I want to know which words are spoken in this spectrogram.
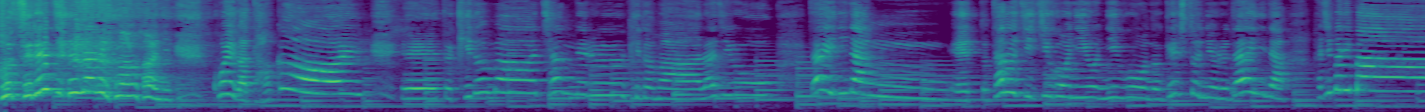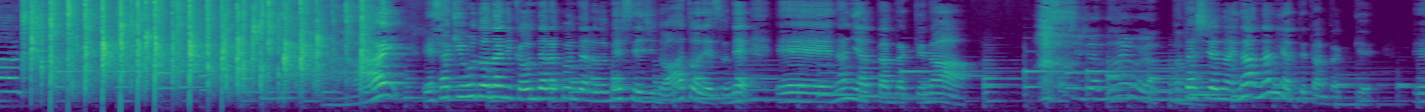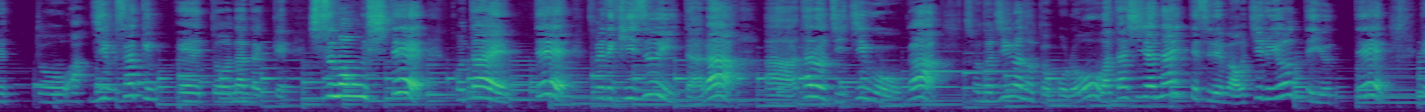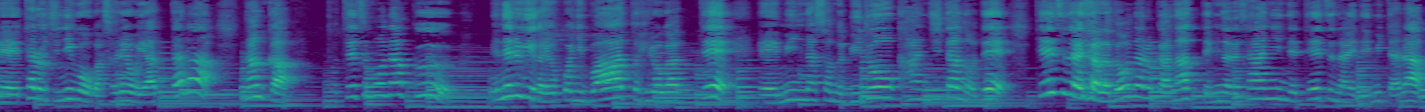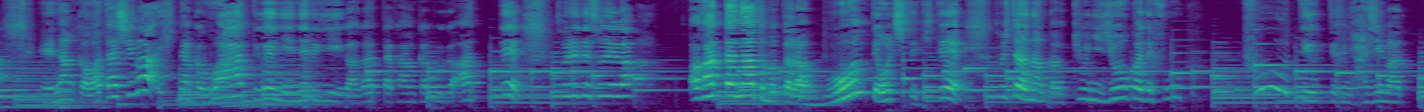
そうつれつれなるままに。声が高い。えっ、ー、と木戸間チャンネル木戸間ラジオ。第2弾。えっ、ー、と田口1号 2, 2号のゲストによる第2弾。始まります。はい。え先ほど何かうんだらくんだらのメッセージの後ですね、えー、何やったんだっけな。私じゃないをやった私じゃない。な何やってたんだっけ？えっと、あ、じさっき、えっと、なんだっけ、質問して答えて、それで気づいたら、あタロチ1号が、その自我のところを私じゃないってすれば落ちるよって言って、えー、タロチ2号がそれをやったら、なんか、とてつもなく、エネルギーが横にバーッと広がって、えー、みんなその微動を感じたので、手伝いたらどうなるかなってみんなで3人で手繋いでみたら、えー、なんか私は、なんかわーって上にエネルギーが上がった感覚があって、それでそれが上がったなと思ったら、ボーンって落ちてきて、そしたらなんか急に浄化でふー、ふーって言ってふうに始まって、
